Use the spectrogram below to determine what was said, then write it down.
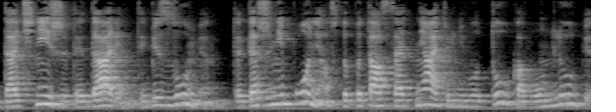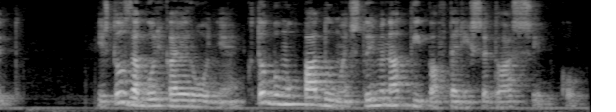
Да очнись же ты, Дарин, ты безумен. Ты даже не понял, что пытался отнять у него ту, кого он любит. И что за горькая ирония? Кто бы мог подумать, что именно ты повторишь эту ошибку?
